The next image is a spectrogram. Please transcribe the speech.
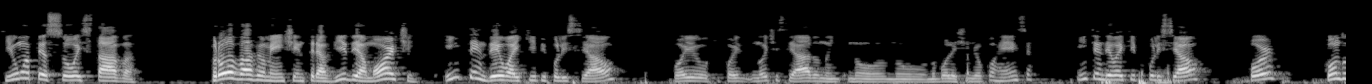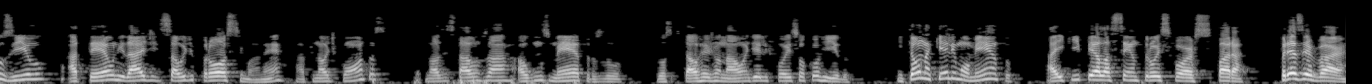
que uma pessoa estava provavelmente entre a vida e a morte, entendeu a equipe policial, foi o que foi noticiado no, no, no, no boletim de ocorrência, entendeu a equipe policial por conduzi-lo até a unidade de saúde próxima, né? Afinal de contas, nós estávamos a alguns metros do, do hospital regional onde ele foi socorrido. Então, naquele momento, a equipe ela centrou esforços para preservar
